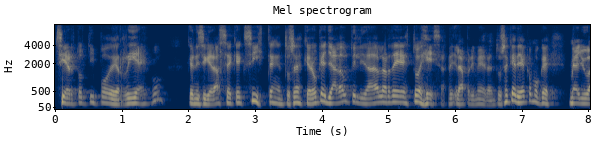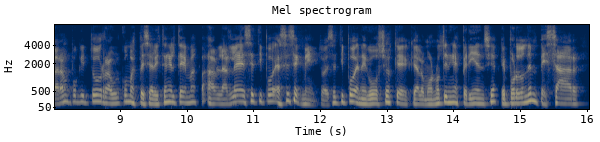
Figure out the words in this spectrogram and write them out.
cierto tipo de riesgo que ni siquiera sé que existen. Entonces, creo que ya la utilidad de hablar de esto es esa, la primera. Entonces, quería como que me ayudara un poquito Raúl como especialista en el tema, a hablarle a ese tipo, a ese segmento, a ese tipo de negocios que, que a lo mejor no tienen experiencia, eh, por dónde empezar,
